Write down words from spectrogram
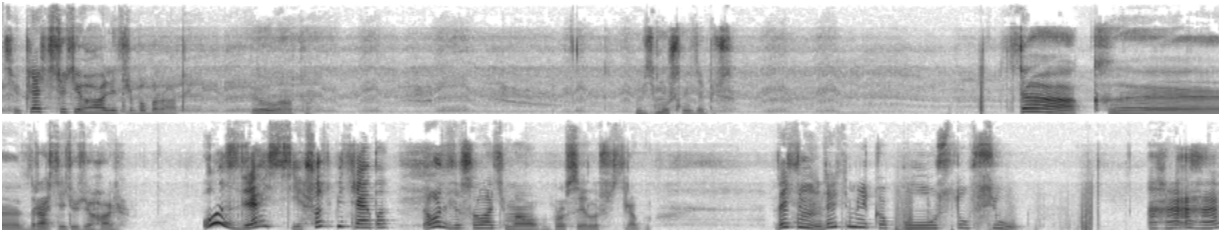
Ці п'ять тьоті Галі треба брати. Ну ладно. Візьму ж не забіж. Так. Е... Здрасте, тетя Галя. Здрасте, що тобі треба? А от для салатів мама попросила щось треба. Дайте, дайте мені капусту всю. Ага, ага.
